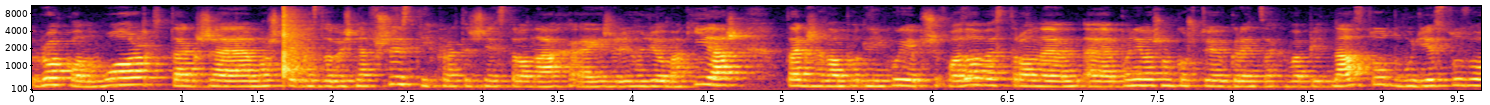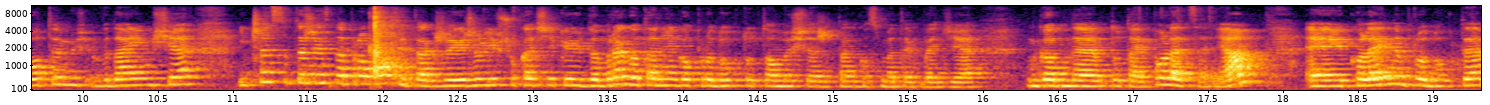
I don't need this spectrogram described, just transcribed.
Rock on World, także możecie go zdobyć na wszystkich praktycznie stronach, e, jeżeli chodzi o makijaż. Także Wam podlinkuję przykładowe strony, e, ponieważ on kosztuje w granicach chyba 15-20 zł, wydaje mi się. I często też jest na promocji, także jeżeli szukacie jakiegoś dobrego, taniego produktu, to myślę, że ten kosmetyk będzie godny tutaj polecenia. E, Kolejnym produktem,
